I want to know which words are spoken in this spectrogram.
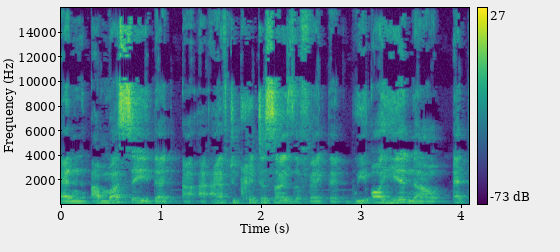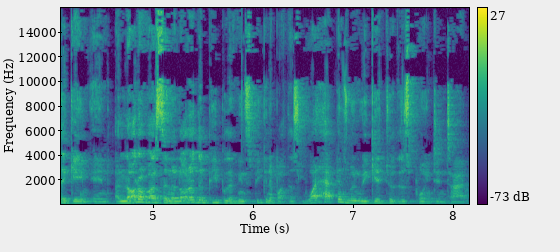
And I must say that I have to criticize the fact that we are here now at the game end. A lot of us and a lot of the people have been speaking about this. What happens when we get to this point in time?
